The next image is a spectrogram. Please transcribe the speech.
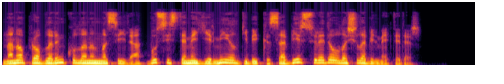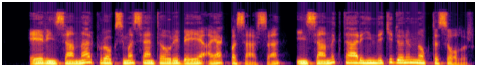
Nanoprobların kullanılmasıyla bu sisteme 20 yıl gibi kısa bir sürede ulaşılabilmektedir. Eğer insanlar Proxima Centauri B'ye ayak basarsa, insanlık tarihindeki dönüm noktası olur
